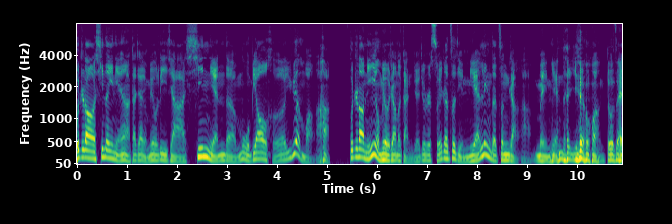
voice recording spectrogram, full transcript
不知道新的一年啊，大家有没有立下新年的目标和愿望啊？不知道您有没有这样的感觉，就是随着自己年龄的增长啊，每年的愿望都在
